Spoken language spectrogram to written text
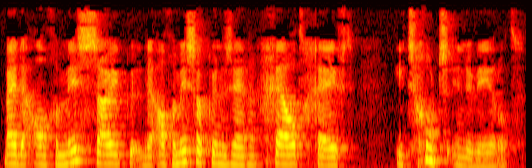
Bij de alchemist zou, ik, de alchemist zou kunnen zeggen, geld geeft iets goeds in de wereld.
